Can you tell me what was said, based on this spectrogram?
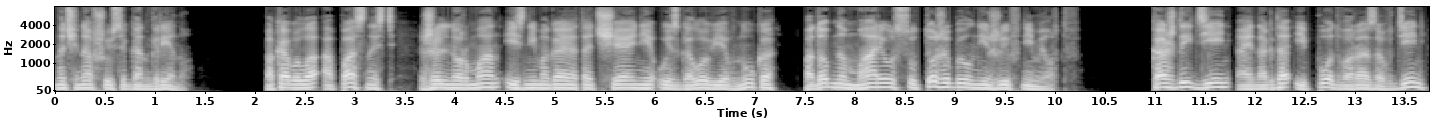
начинавшуюся гангрену. Пока была опасность, Жельнорман, изнемогая от отчаяния у изголовья внука, подобно Мариусу, тоже был ни жив, ни мертв. Каждый день, а иногда и по два раза в день,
